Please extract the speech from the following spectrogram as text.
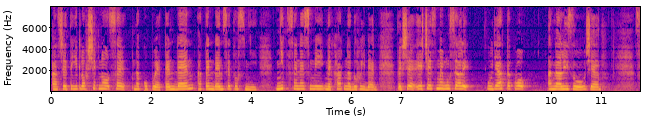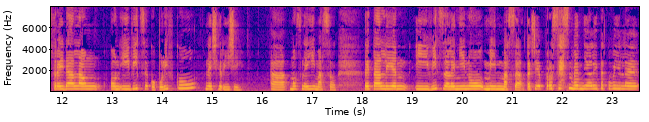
A že ty jídlo všechno se nakupuje ten den a ten den se to sní. Nic se nesmí nechat na druhý den. Takže ještě jsme museli udělat takovou analýzu, že strejdal on i víc jako polivku než rýži a moc nejí maso. Teta jen i víc zeleninu, mín masa. Takže prostě jsme měli takovýhle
